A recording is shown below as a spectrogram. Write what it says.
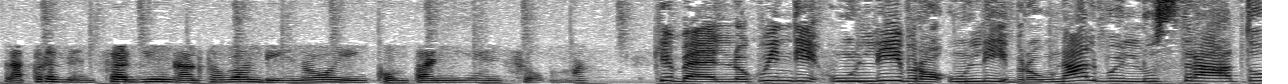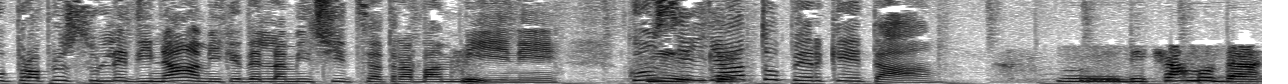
la presenza di un altro bambino in compagnia, insomma. Che bello, quindi un libro, un libro, un albo illustrato proprio sulle dinamiche dell'amicizia tra bambini. Consigliato per che età? Mm, Diciamo da,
